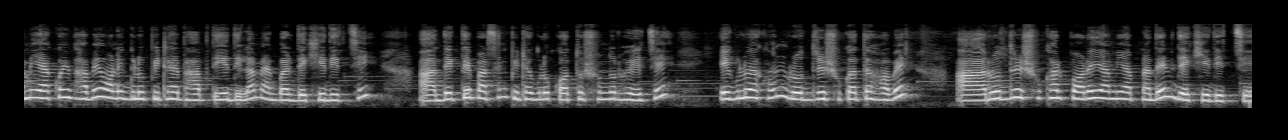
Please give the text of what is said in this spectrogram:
আমি একইভাবে অনেকগুলো পিঠায় ভাপ দিয়ে দিলাম, একবার দেখিয়ে দিচ্ছি। আর দেখতে পারছেন পিঠাগুলো কত সুন্দর হয়েছে। এগুলো এখন রোদ্রে শুকাতে হবে। আর রোদ্রে শুকার পরেই আমি আপনাদের দেখিয়ে দিচ্ছি।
